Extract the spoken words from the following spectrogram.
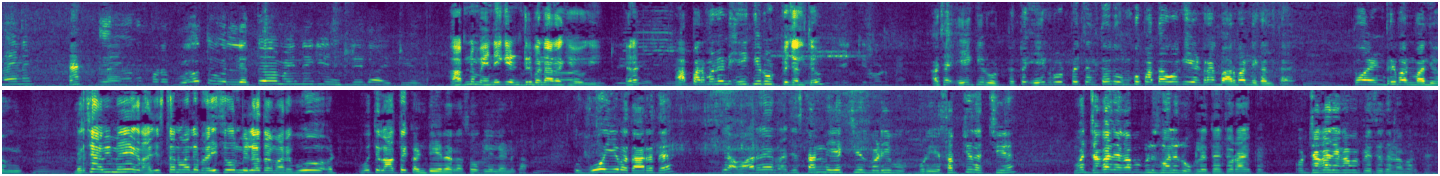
नहीं नहीं। आपने महीने की एंट्री बना रखी होगी, है ना? आप परमानेंट एक ही रूट पे चलते हो? एक ही अच्छा एक ही रूट पे। तो एक रूट पे चलते हो तो उनको पता होगा कि ये ट्रक बार बार निकलता है। तो एंट्री बनवा ली होगी। देखिए अभी मैं एक राजस्थान वाले भाई से और मिला था हमारे, वो वो चलाते कंटेनर अशोक लीलैंड का। तो वो ये बता रहे थे कि हमारे राजस्थान में एक चीज़ बड़ी बुरी है, सब चीज़ अच्छी है। वहाँ जगह जगह पे पुलिस वाले रोक लेते हैं चौराहे पे और जगह जगह पे पैसे देना पड़ते हैं।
